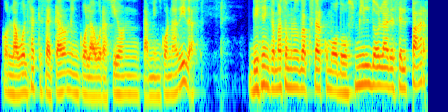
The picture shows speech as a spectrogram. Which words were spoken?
con la bolsa que sacaron en colaboración también con Adidas. Dicen que más o menos va a costar como dos mil dólares el par.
